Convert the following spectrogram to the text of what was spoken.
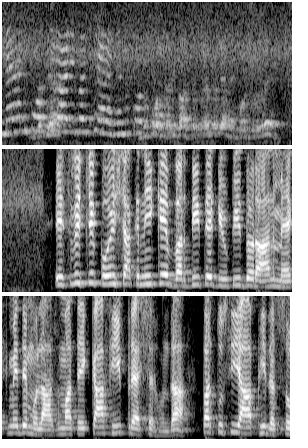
ਮੈਂ ਨਕੋਦਰ ਵਾਲੀ ਬੱਸ ਆਈ ਹਾਂ ਨਕੋਦਰ ਇਸ ਵਿੱਚ ਕੋਈ ਸ਼ੱਕ ਨਹੀਂ ਕਿ ਵਰਦੀ ਤੇ ਡਿਊਟੀ ਦੌਰਾਨ ਮਹਿਕਮੇ ਦੇ ਮੁਲਾਜ਼ਮਾਂ ਤੇ ਕਾਫੀ ਪ੍ਰੈਸ਼ਰ ਹੁੰਦਾ ਪਰ ਤੁਸੀਂ ਆਪ ਹੀ ਦੱਸੋ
